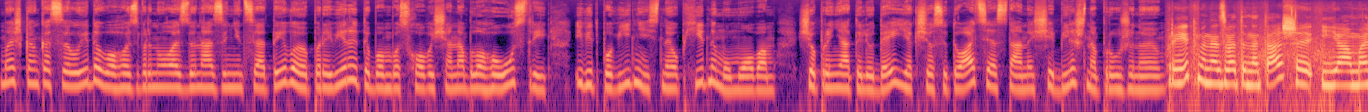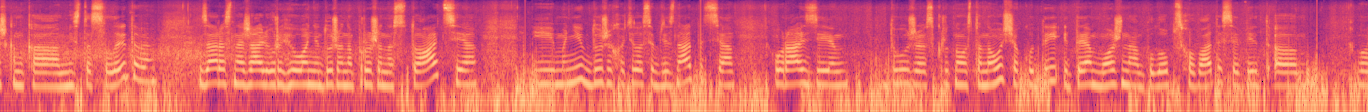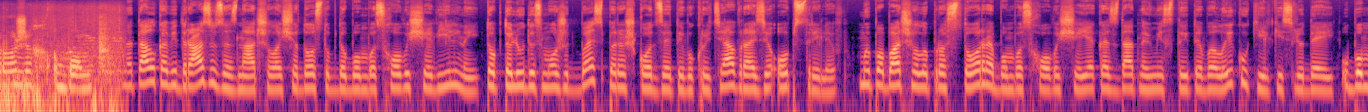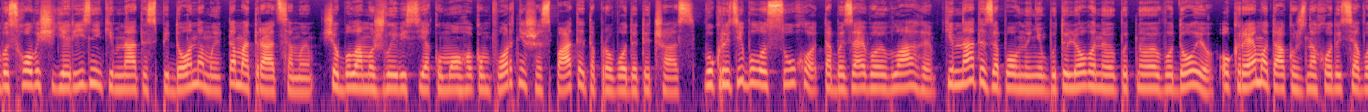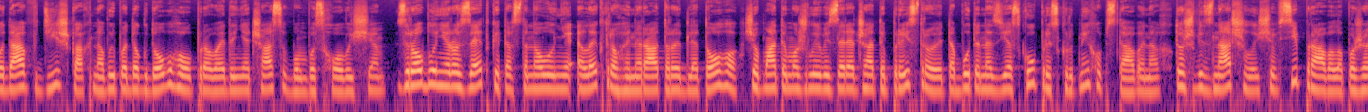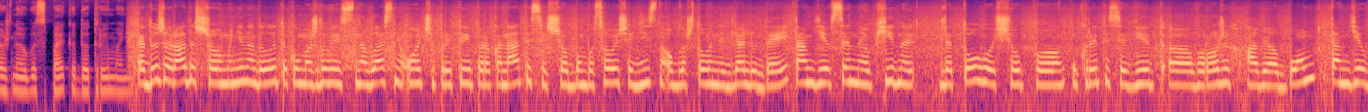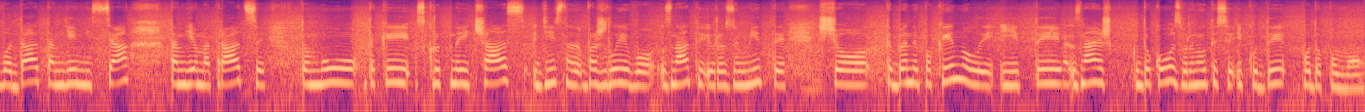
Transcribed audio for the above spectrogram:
Мешканка Селидового звернулась до нас з ініціативою перевірити бомбосховища на благоустрій і відповідність необхідним умовам, щоб прийняти людей, якщо ситуація стане ще більш напруженою. Привіт, мене звати Наташа, і я мешканка міста Селидове. Зараз, на жаль, у регіоні дуже напружена ситуація, і мені б дуже хотілося б дізнатися у разі дуже скрутного становища, куди і де можна було б сховатися від е, ворожих бомб. Наталка відразу зазначила, що доступ до бомбосховища вільний, тобто люди зможуть без перешкод зайти в укриття в разі обстрілів. Ми побачили просторе бомбосховище, яке здатне вмістити велику кількість людей. У бомбосховищі є різні кімнати з підонами та матрацами, щоб була можливість якомога комфортніше спати та проводити час. В укритті було сухо та без зайвої влаги. Кімнати заповнені бутильованою питною водою. Окремо також знаходиться вода в діжках на випадок довгого проведення часу в. Зроблені розетки та встановлені електрогенератори для того, щоб мати можливість заряджати пристрої та бути на зв'язку при скрутних обставинах. Тож відзначили, що всі правила пожежної безпеки дотримані. Я дуже рада, що мені надали таку можливість на власні очі прийти і переконатися, що бомбосховище дійсно облаштовані для людей. Там є все необхідне для того, щоб е, укритися від е, ворожих авіабомб. Там є вода, там є місця, там є матраци. Тому такий скрутний час дійсно важливо знати і розуміти, що тебе не покинули, і ти знаєш до кого звернутися і куди по допомогу.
